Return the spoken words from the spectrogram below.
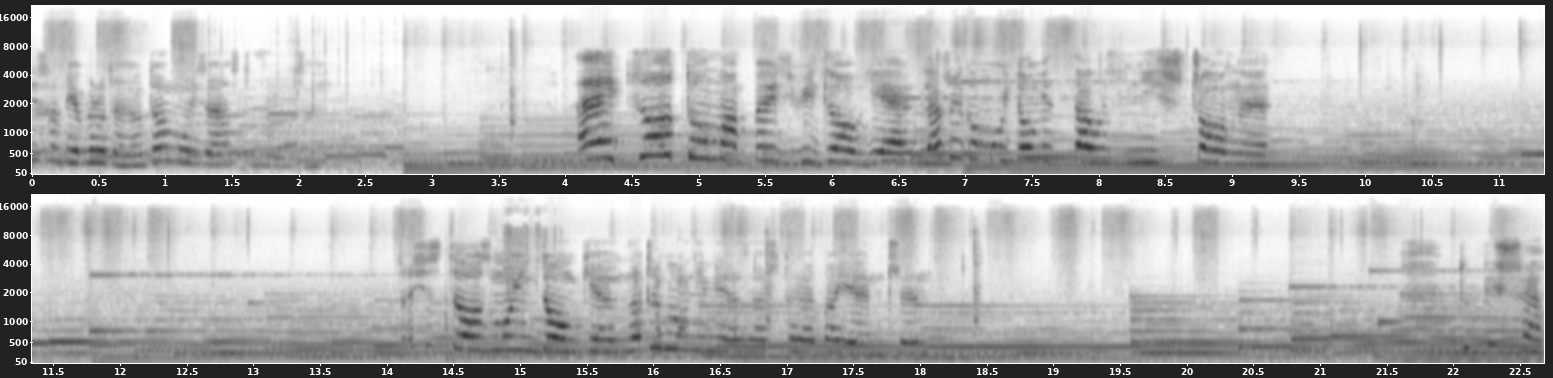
I sobie wrócę do domu i zaraz tu wrócę. Ej, co to ma być, widzowie? Dlaczego mój dom jest cały zniszczony? Co się stało z moim domkiem? Dlaczego w nim jest aż tyle pajęczyn? Tu pisze.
